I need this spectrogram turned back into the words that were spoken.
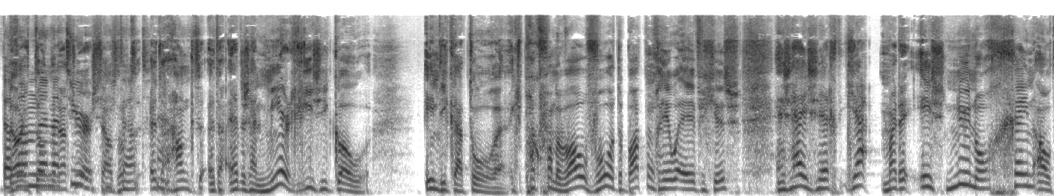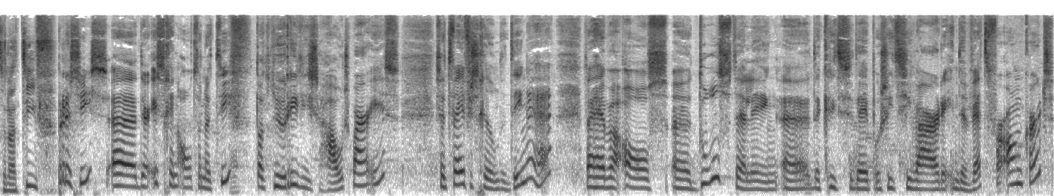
Dat dan, dan de, de, natuur herstelt. Want het hangt, het, er zijn meer risico indicatoren. Ik sprak Van der Wal voor het debat nog heel eventjes. En zij zegt, ja, maar er is nu nog geen alternatief. Precies, uh, er is geen alternatief dat juridisch houdbaar is. Het zijn twee verschillende dingen. Hè. Wij hebben als uh, doelstelling uh, de kritische depositiewaarde in de wet verankerd.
